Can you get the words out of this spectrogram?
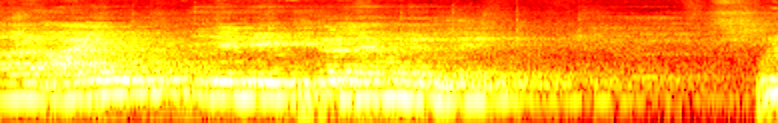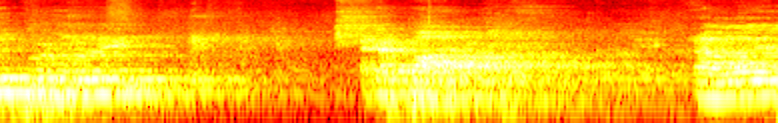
আর আইন যে বলে পুলিশ প্রশাসনের একটা আমাদের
